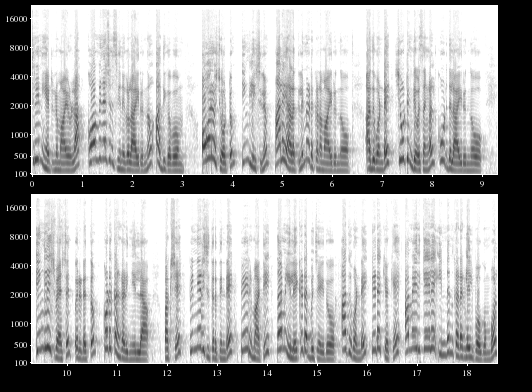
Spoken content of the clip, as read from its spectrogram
ശ്രീനിയേട്ടനുമായുള്ള കോമ്പിനേഷൻ സീനുകളായിരുന്നു അധികവും. ഓരോ ഷോട്ടും ഇംഗ്ലീഷിലും മലയാളത്തിലും എടുക്കണമായിരുന്നു. അതുകൊണ്ട് ഷൂട്ടിംഗ് ദിവസങ്ങൾ കൂടുതലായിരുന്നു. ഇംഗ്ലീഷ് വേഷൻ ഒരിടത്തും കൊടുക്കാൻ കഴിഞ്ഞില്ല. പക്ഷേ പിന്നീട് ചിത്രത്തിന്റെ പേര് മാറ്റി തമിഴിലേക്ക് ഡബ് ചെയ്തു. അതുകൊണ്ട് ഇടയ്ക്കൊക്കെ അമേരിക്കയിലെ ഇന്ത്യൻ കടകളിൽ പോകുമ്പോൾ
